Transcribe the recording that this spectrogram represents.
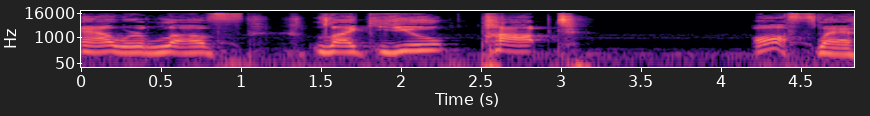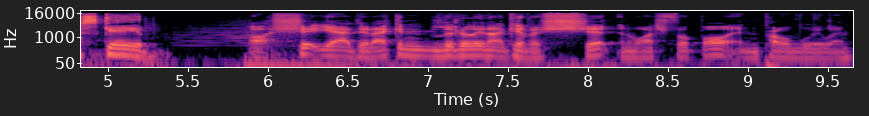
our love like you popped off last game. Oh shit, yeah, dude. I can literally not give a shit and watch football and probably win.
